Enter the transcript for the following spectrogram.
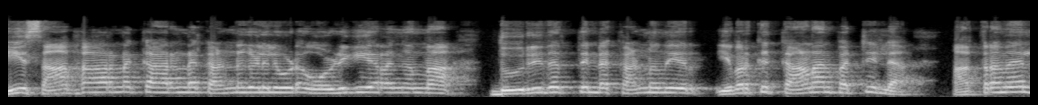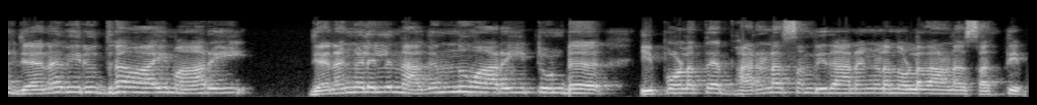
ഈ സാധാരണക്കാരന്റെ കണ്ണുകളിലൂടെ ഒഴുകിയിറങ്ങുന്ന ദുരിതത്തിന്റെ കണ്ണുനീർ ഇവർക്ക് കാണാൻ പറ്റില്ല. അത്രമേൽ ജനവിരുദ്ധമായി മാറി ജനങ്ങളിൽ നിന്ന് അകന്നു മാറിയിട്ടുണ്ട് ഇപ്പോഴത്തെ ഭരണ സംവിധാനങ്ങൾ എന്നുള്ളതാണ് സത്യം.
